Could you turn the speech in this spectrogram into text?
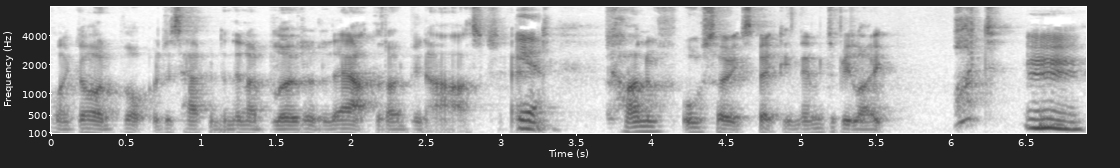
oh my god, what just happened? And then I blurted it out that I'd been asked, and Yeah. kind of also expecting them to be like, what? Mm.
